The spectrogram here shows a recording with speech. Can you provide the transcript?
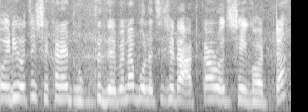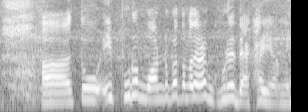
তৈরি হচ্ছে সেখানে ঢুকতে দেবে না বলেছে সেটা আটকানো রয়েছে সেই ঘরটা। তো এই পুরো মণ্ডপটা তোমাদের একবার ঘুরে দেখাই আমি।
